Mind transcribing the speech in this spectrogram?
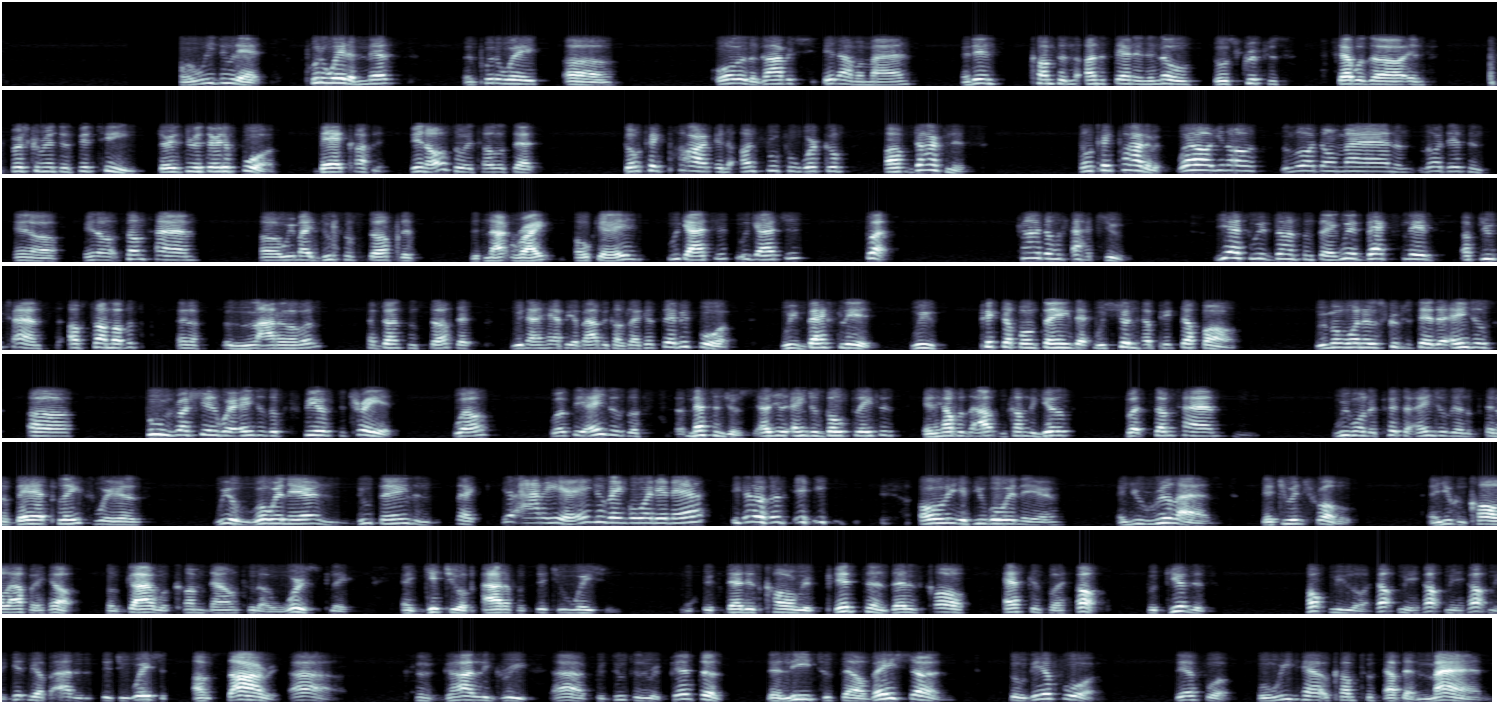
when we do that, put away the mess and put away uh, all of the garbage in our mind, and then come to understanding and know those scriptures that was uh, in 1 Corinthians 15, 33 and 34, bad company. Then also it tells us that don't take part in the unfruitful work of, of darkness. Don't take part of it. Well, you know, the Lord don't mind, and Lord this, and, and uh, you know, sometimes uh, we might do some stuff that is not right. Okay, we got you, we got you, but God don't got you. Yes, we've done some things. We've backslid a few times. Of some of us, and a lot of us have done some stuff that we're not happy about because, like I said before, we backslid. We picked up on things that we shouldn't have picked up on. Remember one of the scriptures said that angels, uh, fools rush in where angels are feared to tread. Well, well, see, angels are messengers. Angels go places and help us out and come to get us, but sometimes we want to put the angels in a, in a bad place, whereas we'll go in there and do things and like, get out of here. Angels ain't going in there. You know what I mean? Only if you go in there and you realize that you're in trouble and you can call out for help. So God will come down to the worst place and get you up out of a situation. If that is called repentance, that is called asking for help, forgiveness. Help me, Lord. Help me, help me, help me. Get me up out of the situation. I'm sorry. Ah, godly grief ah, produces repentance that lead to salvation. So therefore, therefore, when we have come to have that mind,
